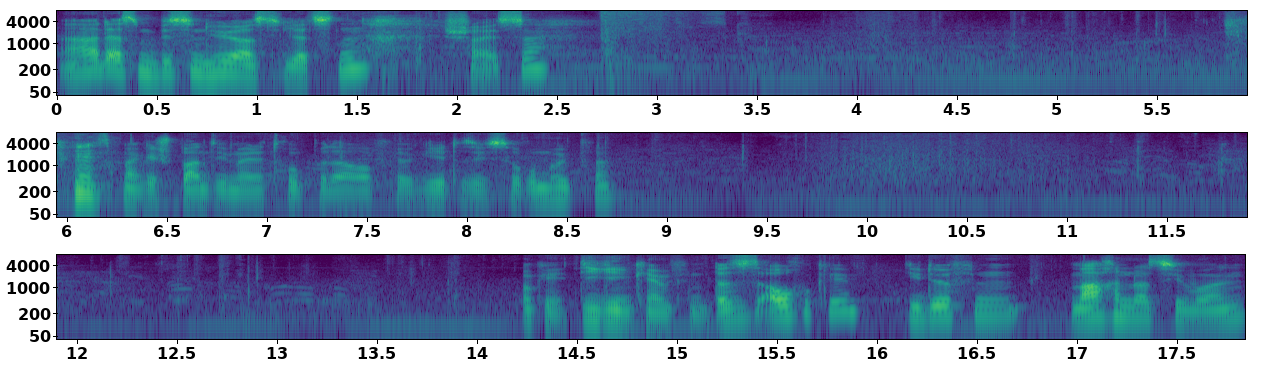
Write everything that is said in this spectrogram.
Ah, der ist ein bisschen höher als die letzten. Scheiße. Bin jetzt mal gespannt, wie meine Truppe darauf reagiert, dass ich so rumhüpfe. Okay, die gehen kämpfen. Das ist auch okay. Die dürfen machen, was sie wollen.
